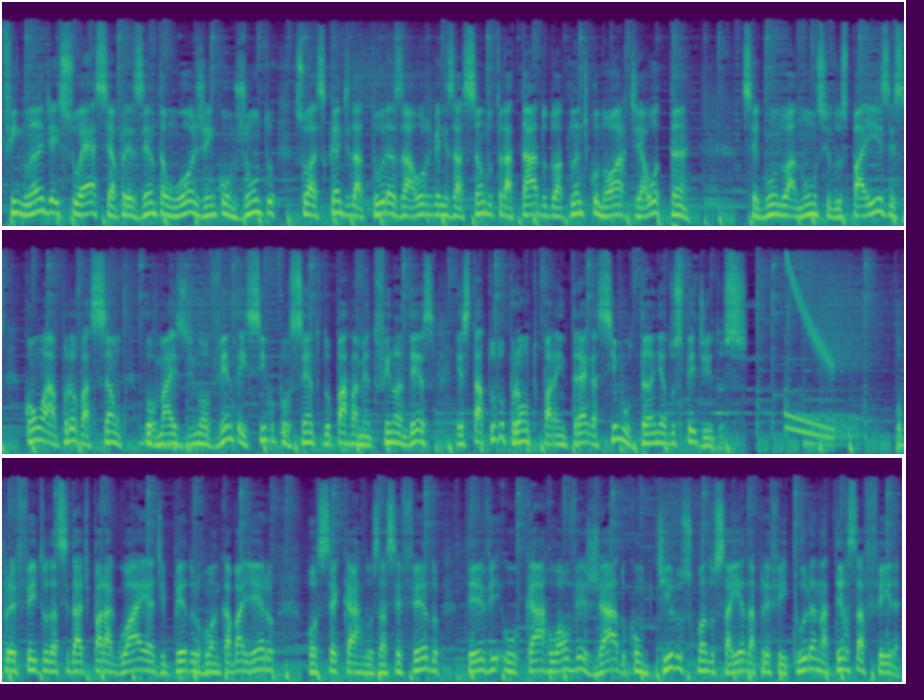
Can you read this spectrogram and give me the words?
Finlândia e Suécia apresentam hoje em conjunto suas candidaturas à Organização do Tratado do Atlântico Norte, a OTAN. Segundo o anúncio dos países, com a aprovação por mais de 95% do parlamento finlandês, está tudo pronto para a entrega simultânea dos pedidos. O prefeito da cidade paraguaia de Pedro Juan Cabalheiro, José Carlos Acevedo, teve o carro alvejado com tiros quando saía da prefeitura na terça-feira.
